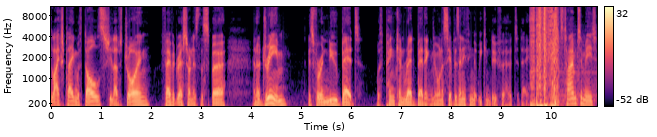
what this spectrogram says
likes playing with dolls, she loves drawing, favorite restaurant is the Spur, and her dream is for a new bed with pink and red bedding. We want to see if there's anything that we can do for her today. It's time to meet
